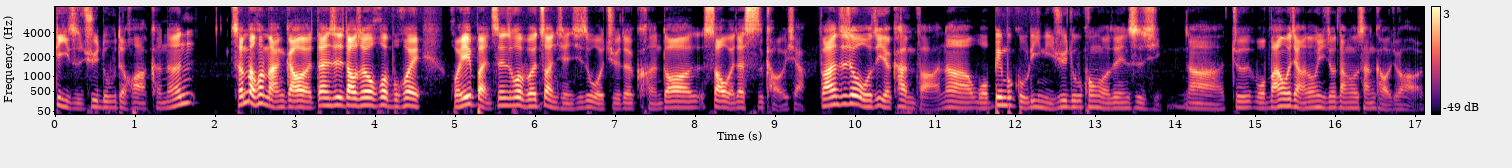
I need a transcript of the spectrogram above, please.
地址去撸的话，可能成本会蛮高的。但是到最后会不会？回本甚至会不会赚钱，其实我觉得可能都要稍微再思考一下。反正这就是我自己的看法。那我并不鼓励你去撸空头这件事情。那就是我反正我讲的东西就当做参考就好了。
